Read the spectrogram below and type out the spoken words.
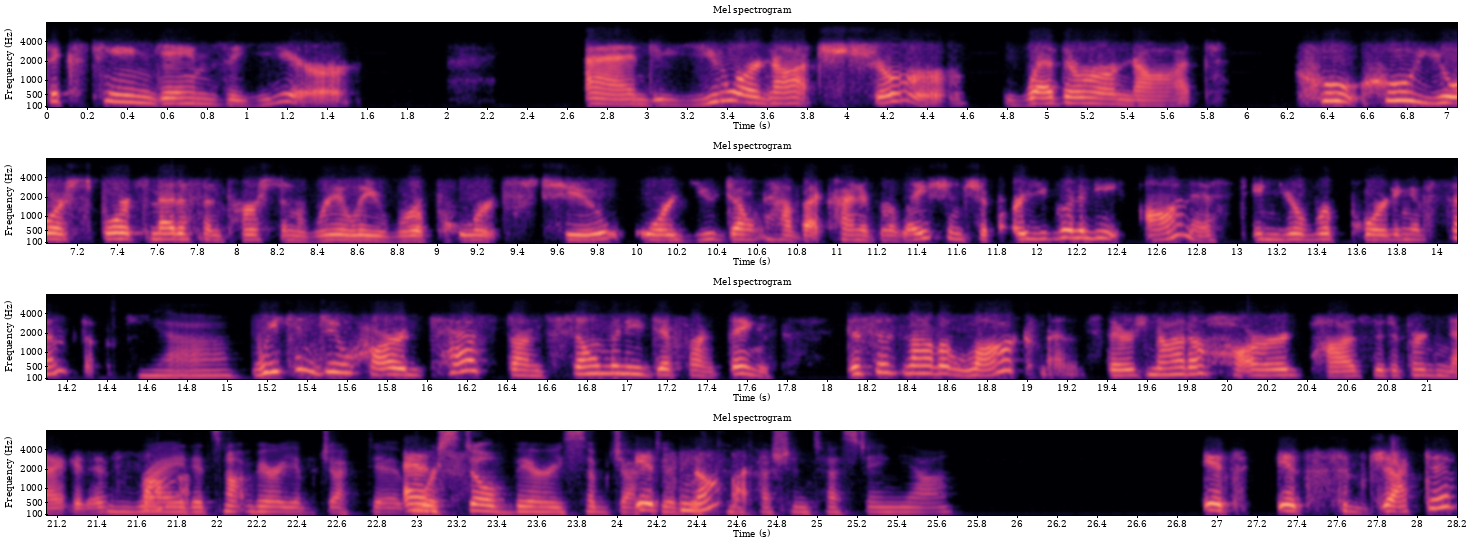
16 games a year and you are not sure whether or not who who your sports medicine person really reports to or you don't have that kind of relationship are you going to be honest in your reporting of symptoms? Yeah. We can do hard tests on so many different things this is not a Lachman's. There's not a hard positive or negative. Right. It's not very objective. And We're still very subjective with not. concussion testing. Yeah it's it's subjective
